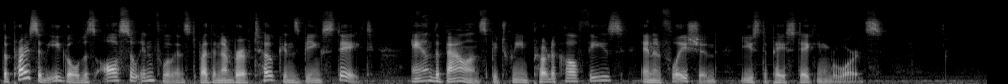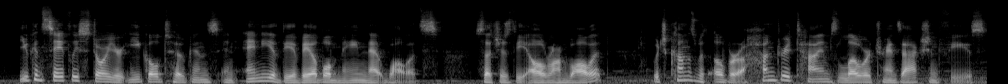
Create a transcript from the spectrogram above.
the price of eGold is also influenced by the number of tokens being staked and the balance between protocol fees and inflation used to pay staking rewards. You can safely store your eGold tokens in any of the available mainnet wallets, such as the Elrond wallet, which comes with over 100 times lower transaction fees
